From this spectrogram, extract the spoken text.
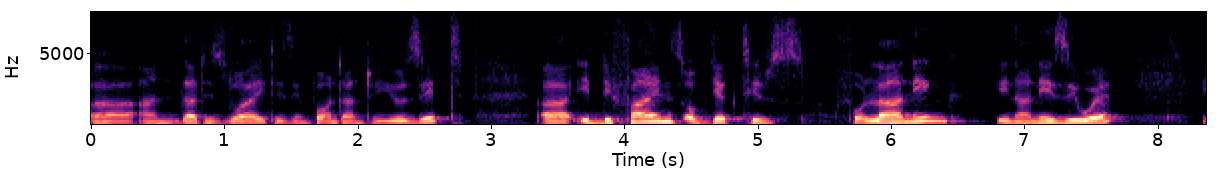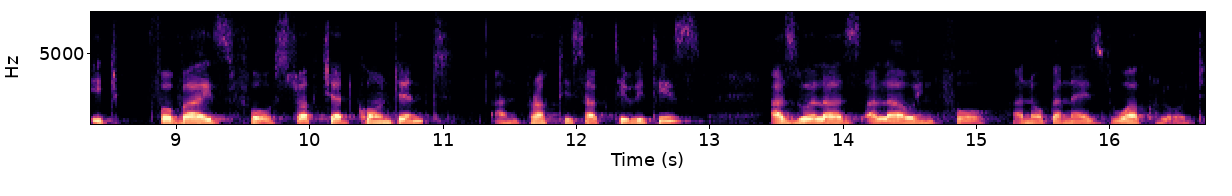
uh, and that is why it is important to use it. Uh, it defines objectives for learning in an easy way. It provides for structured content and practice activities, as well as allowing for an organized workload.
